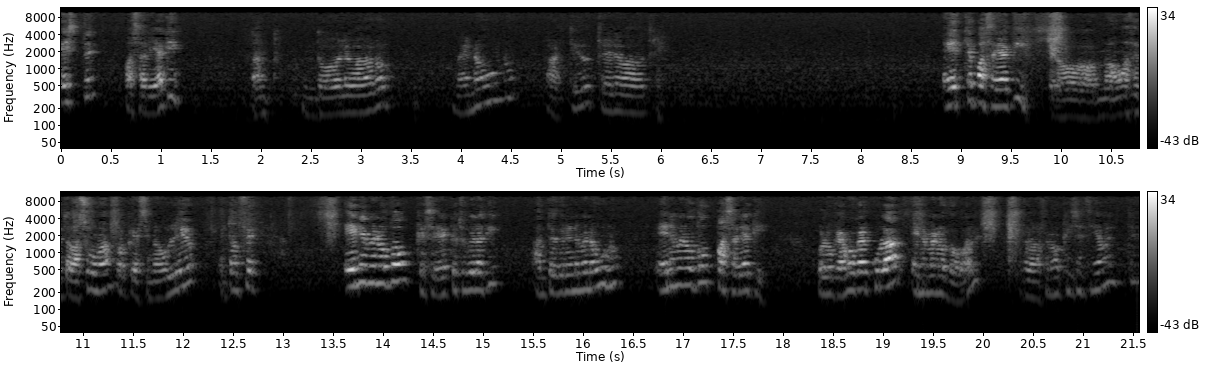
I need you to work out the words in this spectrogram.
este pasaría aquí. Tanto, 2 elevado a 2 menos 1 partido 3 elevado a 3. Este pasaría aquí, pero no vamos a hacer toda la suma porque si no es un lío. Entonces, n menos 2, que sería el que estuviera aquí, antes del n menos 1, n menos 2 pasaría aquí. Por lo que vamos a calcular n menos 2, ¿vale? Lo hacemos aquí sencillamente.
